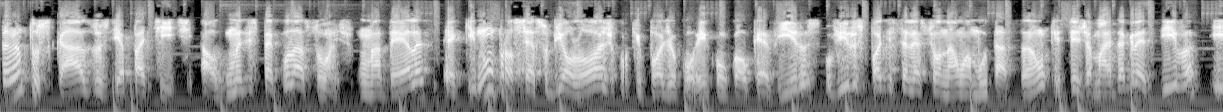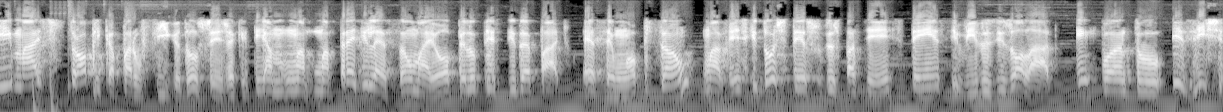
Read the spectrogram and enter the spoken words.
tantos casos de hepatite. Algumas especulações. Uma delas é que, num processo biológico que pode ocorrer com qualquer vírus, o vírus pode selecionar uma mutação que seja mais agressiva e mais trópica para o fígado, ou seja, que tenha uma, uma predileção maior pelo tecido hepático. Essa é uma opção, uma vez que dois terços dos pacientes têm esse vírus isolado enquanto existe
